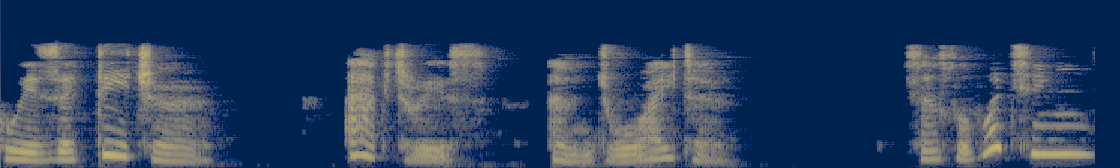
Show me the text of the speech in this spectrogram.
who is a teacher, actress, and writer. Thanks for watching.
